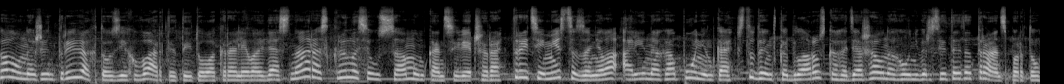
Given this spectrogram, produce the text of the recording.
Галоўная ж інтрыга, хто з іх варты тытула каралева вясна, раскрылася ў самым канцы вечара. Трэцяе месца заняла Аліна Гапоненка, студэнтка беларускага дзяржаўнага універсітэта універсітэта транспарту.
